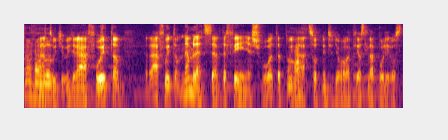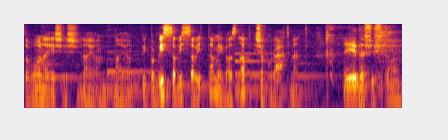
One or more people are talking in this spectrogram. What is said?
Hát úgy, úgy ráfújtam, ráfújtam, nem lett szebb, de fényes volt, tehát Aha. úgy látszott, mintha valaki azt lepolírozta volna, és, és nagyon, nagyon pikpak. Vissza-vissza vittem még aznap, és akkor átment. Édes Istenem.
